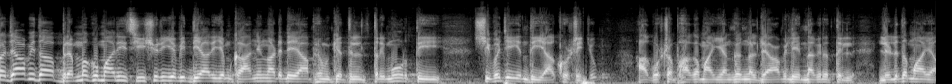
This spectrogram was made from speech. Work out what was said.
പ്രജാപിത ബ്രഹ്മകുമാരി ശീശുരീയ വിദ്യാലയം കാഞ്ഞങ്ങാടിന്റെ ആഭിമുഖ്യത്തിൽ ത്രിമൂർത്തി ശിവജയന്തി ആഘോഷിച്ചു. ആഘോഷ ഭാഗമായി അംഗങ്ങൾ രാവിലെ നഗരത്തിൽ ലളിതമായ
